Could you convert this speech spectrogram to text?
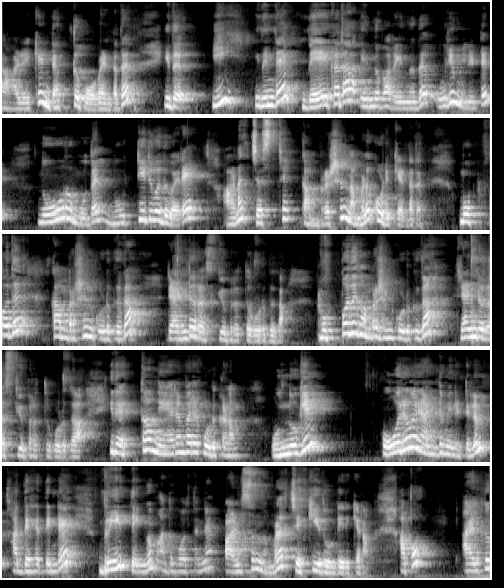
താഴേക്ക് ഡെപ്ത് പോവേണ്ടത്. ഇത് ഈ ഇതിന്റെ വേഗത എന്ന് പറയുന്നത് ഒരു മിനിറ്റിൽ നൂറ് മുതൽ നൂറ്റി ഇരുപത് വരെ ആണ് ചെസ്റ്റ് കംപ്രഷൻ നമ്മൾ കൊടുക്കേണ്ടത്. മുപ്പത് കംപ്രഷൻ കൊടുക്കുക രണ്ട് റെസ്ക്യൂ ബ്രത്ത് കൊടുക്കുക. മുപ്പത് കംപ്രഷൻ കൊടുക്കുക രണ്ട് റെസ്ക്യൂ ബ്രത്ത് കൊടുക്കുക. ഇത് എത്ര നേരം വരെ കൊടുക്കണം? ഒന്നുകിൽ ഓരോ രണ്ട് മിനിറ്റിലും അദ്ദേഹത്തിന്റെ ബ്രീത്തിങ്ങും അതുപോലെ തന്നെ പൾസും നമ്മൾ ചെക്ക് ചെയ്തുകൊണ്ടിരിക്കണം. അപ്പോൾ അയാൾക്ക്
